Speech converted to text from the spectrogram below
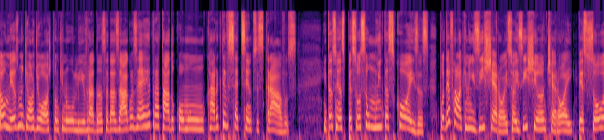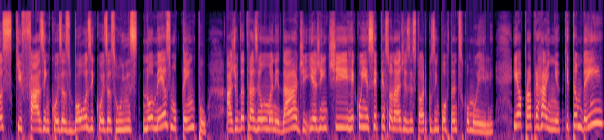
é o mesmo George Washington que no livro A Dança das Águas é retratado como um cara que teve 700 escravos. Então, assim, as pessoas são muitas coisas. Poder falar que não existe herói, só existe anti-herói, pessoas que fazem coisas boas e coisas ruins no mesmo tempo, ajuda a trazer uma humanidade e a gente reconhecer personagens históricos importantes como ele. E a própria rainha, que também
